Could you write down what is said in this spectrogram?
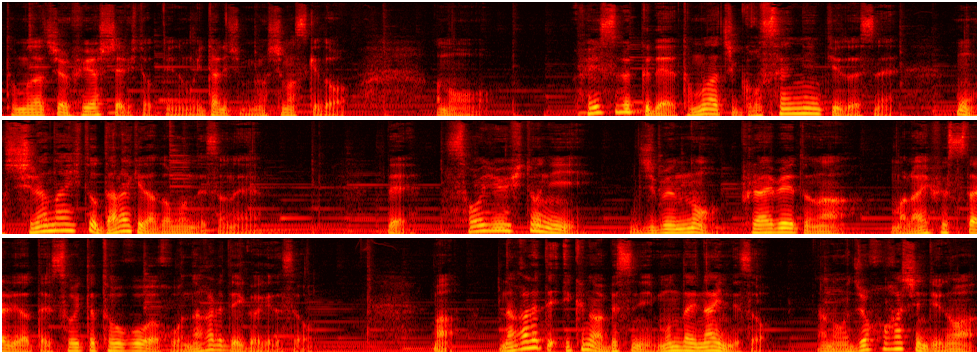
友達を増やしてる人っていうのもいたりもしますけどあの Facebook で友達5000人っていうとですねもう知らない人だらけだと思うんですよね。でそういう人に自分のプライベートな、まあ、ライフスタイルだったりそういった投稿がこう流れていくわけですよ。まあ流れていくのは別に問題ないんですよ。あの情報発信っていうのは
